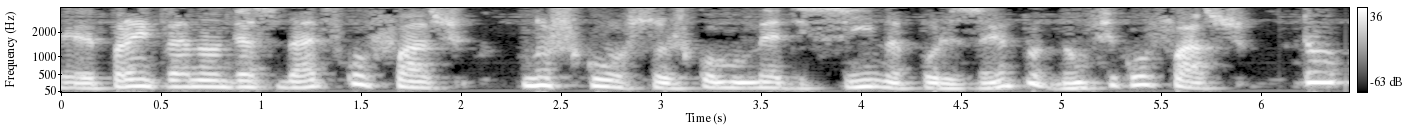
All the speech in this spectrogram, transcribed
É, Para entrar na universidade ficou fácil. Nos cursos como medicina, por exemplo, não ficou fácil. Então,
